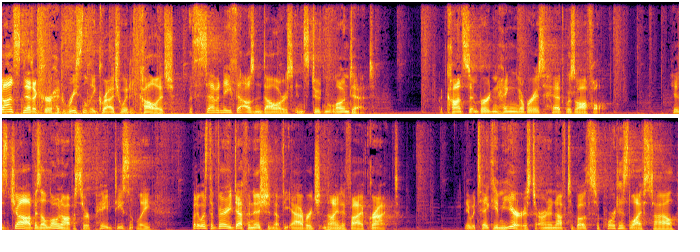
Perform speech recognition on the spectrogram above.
John Snedeker had recently graduated college with $70,000 in student loan debt. The constant burden hanging over his head was awful. His job as a loan officer paid decently, but it was the very definition of the average 9 to 5 grind. It would take him years to earn enough to both support his lifestyle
